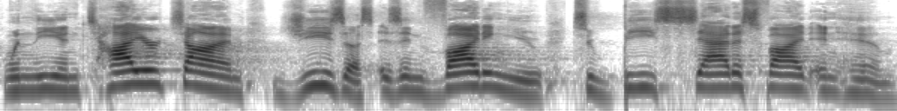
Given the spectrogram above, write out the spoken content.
When the entire time Jesus is inviting you to be satisfied in Him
